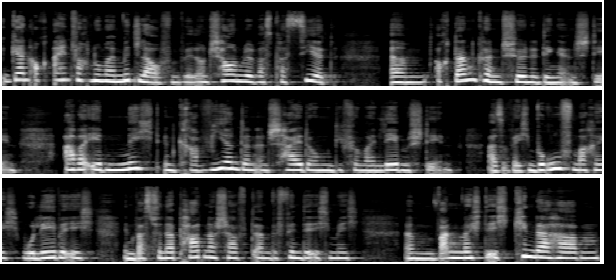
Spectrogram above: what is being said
gern auch einfach nur mal mitlaufen will und schauen will, was passiert. Ähm, auch dann können schöne Dinge entstehen, aber eben nicht in gravierenden Entscheidungen, die für mein Leben stehen. Also welchen Beruf mache ich, wo lebe ich, in was für einer Partnerschaft ähm, befinde ich mich, ähm, wann möchte ich Kinder haben,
